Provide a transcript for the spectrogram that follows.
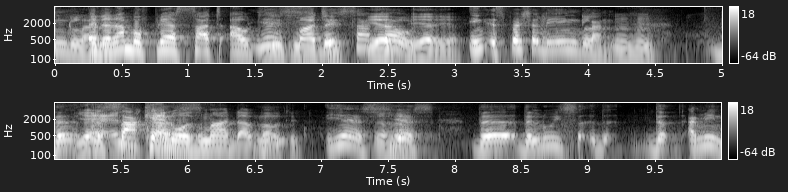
England. And a number of players sat out yes, these matches. they sat yeah, out. Yeah, yeah. In- especially England. The, Yeah, the and Ken was mad about it. Yes, Uh-huh. yes. The the Louis, the, the, I mean,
